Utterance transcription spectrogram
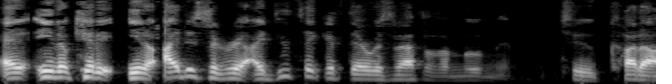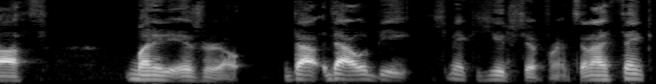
And you know, Kitty, you know, I disagree. I do think if there was enough of a movement to cut off money to Israel, that that would be make a huge difference. And I think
